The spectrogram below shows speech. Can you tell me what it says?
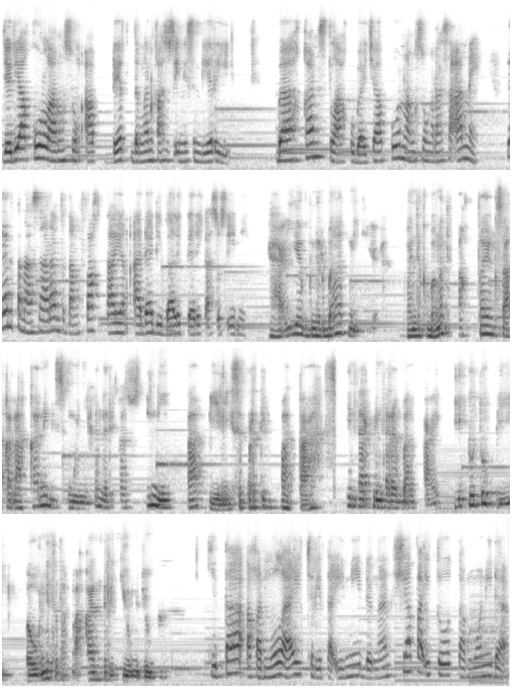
Jadi aku langsung update dengan kasus ini sendiri. Bahkan setelah aku baca pun langsung ngerasa aneh dan penasaran tentang fakta yang ada di balik dari kasus ini. Ya iya bener banget nih ya. Banyak banget fakta yang seakan-akan nih disembunyikan dari kasus ini. Tapi nih seperti patah, sepintar-pintarnya bangkai, ditutupi, baunya tetap akan tercium juga. Kita akan mulai cerita ini dengan siapa itu Tang Monida.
